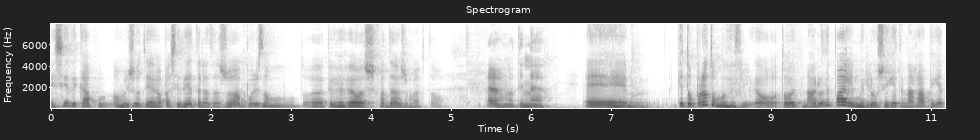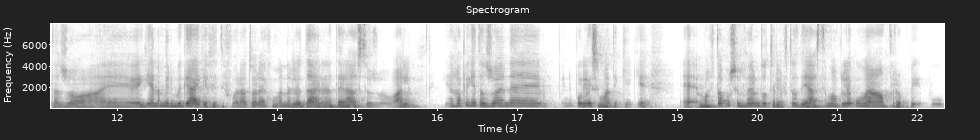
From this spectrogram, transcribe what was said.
εσύ ειδικά που νομίζω ότι αγαπάς ιδιαίτερα τα ζώα, μπορείς να μου το επιβεβαιώσεις φαντάζομαι αυτό. Πράγματι, ναι. Ε, και το πρώτο μου βιβλίο, το Υπναρούδι, πάλι μιλούσε για την αγάπη για τα ζώα. Ε, για ένα μυρμηγκάκι αυτή τη φορά. Τώρα έχουμε ένα λιοντάρι, ένα τεράστιο ζώο. Αλλά η αγάπη για τα ζώα είναι, είναι πολύ σημαντική. Και ε, με αυτά που συμβαίνουν το τελευταίο διάστημα βλέπουμε άνθρωποι που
